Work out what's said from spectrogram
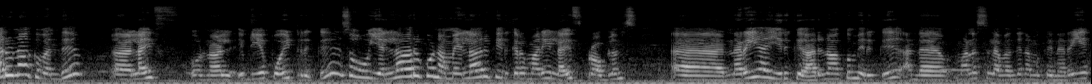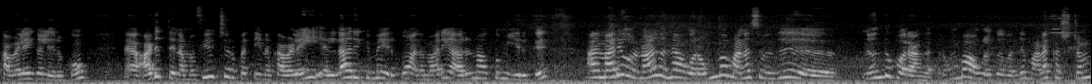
அருணாக்கு வந்து லைஃப் ஒரு நாள் இப்படியே போயிட்டு இருக்கு. ஸோ எல்லாருக்கும் நம்ம எல்லாருக்கும் இருக்கிற மாதிரி லைஃப் ப்ராப்ளம்ஸ் நிறைய இருக்கு. அருணாக்கும் இருக்கு. அந்த மனசுல வந்து நமக்கு நிறைய கவலைகள் இருக்கும். அடுத்து நம்ம ஃபியூச்சர் பத்தின கவலை எல்லாருக்குமே இருக்கும். அந்த மாதிரி அருணாக்கும் இருக்கு. அது மாதிரி ஒரு நாள் வந்து அவங்க ரொம்ப மனசு வந்து நொந்து போறாங்க. ரொம்ப அவங்களுக்கு வந்து மன கஷ்டம்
